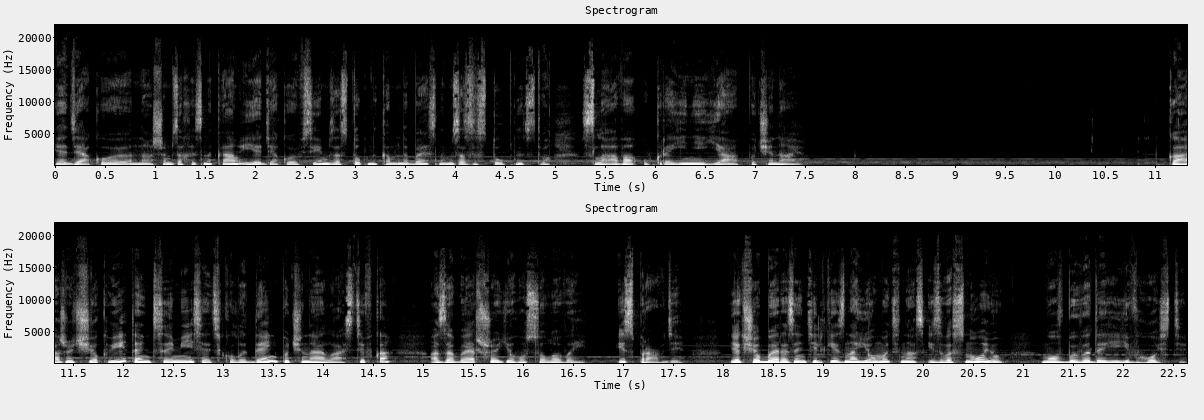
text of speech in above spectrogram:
Я дякую нашим захисникам і я дякую всім заступникам небесним за заступництво. Слава Україні! Я починаю. Кажуть, що квітень це місяць, коли день починає ластівка, а завершує його соловей. І справді, якщо березень тільки знайомить нас із весною, мов би веде її в гості,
